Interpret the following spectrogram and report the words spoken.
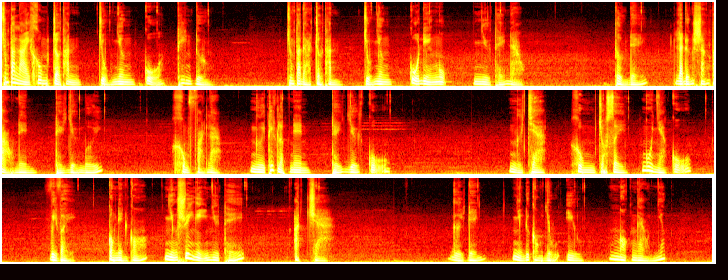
chúng ta lại không trở thành chủ nhân của thiên đường? Chúng ta đã trở thành chủ nhân của địa ngục như thế nào thượng đế là đứng sáng tạo nên thế giới mới. Không phải là người thiết lập nên thế giới cũ. Người cha không cho xây ngôi nhà cũ. Vì vậy, con nên có những suy nghĩ như thế. Acha. Gửi đến những đứa con dấu yêu ngọt ngào nhất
